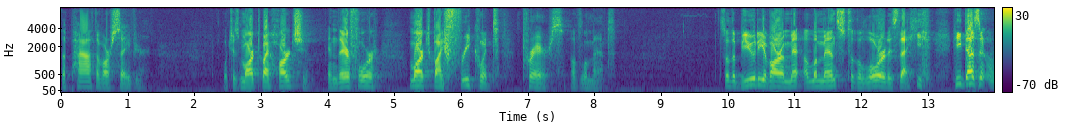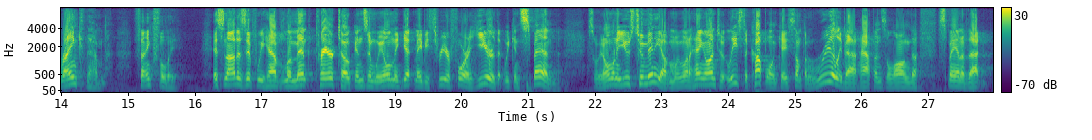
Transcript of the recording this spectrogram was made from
the path of our Savior, which is marked by hardship and therefore marked by frequent prayers of lament. So, the beauty of our laments to the Lord is that He, he doesn't rank them, thankfully. It's not as if we have lament prayer tokens and we only get maybe three or four a year that we can spend. So we don't want to use too many of them. We want to hang on to at least a couple in case something really bad happens along the span of that.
